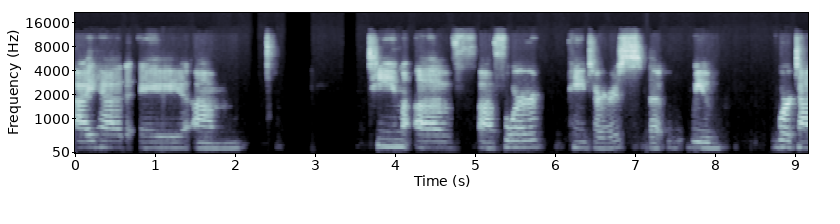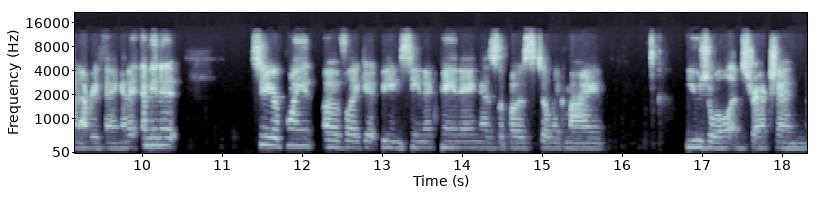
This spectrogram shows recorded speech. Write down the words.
I had a um, team of uh, four painters that we worked on everything. And it, I mean, it, to your point of like it being scenic painting as opposed to like my usual abstraction.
